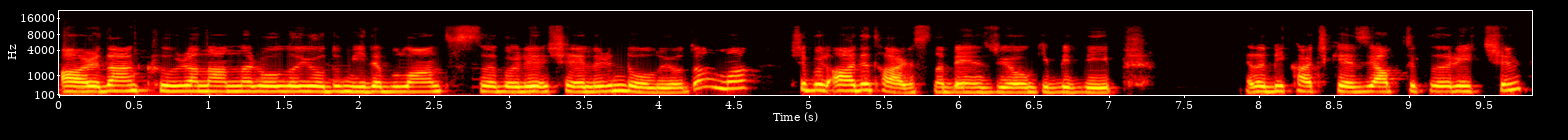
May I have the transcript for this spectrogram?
ağrıdan kıvrananlar oluyordu, mide bulantısı böyle şeylerin de oluyordu ama işte böyle adet ağrısına benziyor gibi deyip ya da birkaç kez yaptıkları için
